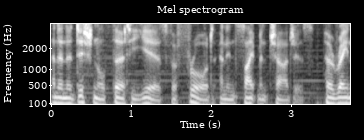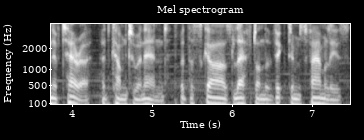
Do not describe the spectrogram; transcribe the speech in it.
and an additional 30 years for fraud and incitement charges. Her reign of terror had come to an end, but the scars left on the victims' families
